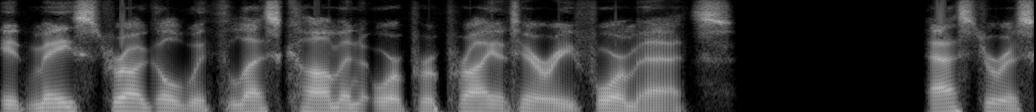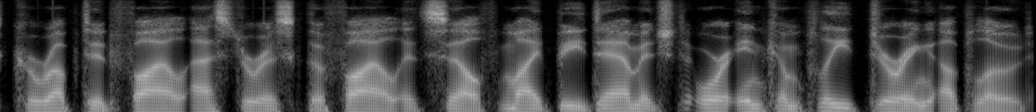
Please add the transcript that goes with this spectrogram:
It may struggle with less common or proprietary formats. Asterisk corrupted file asterisk the file itself might be damaged or incomplete during upload.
